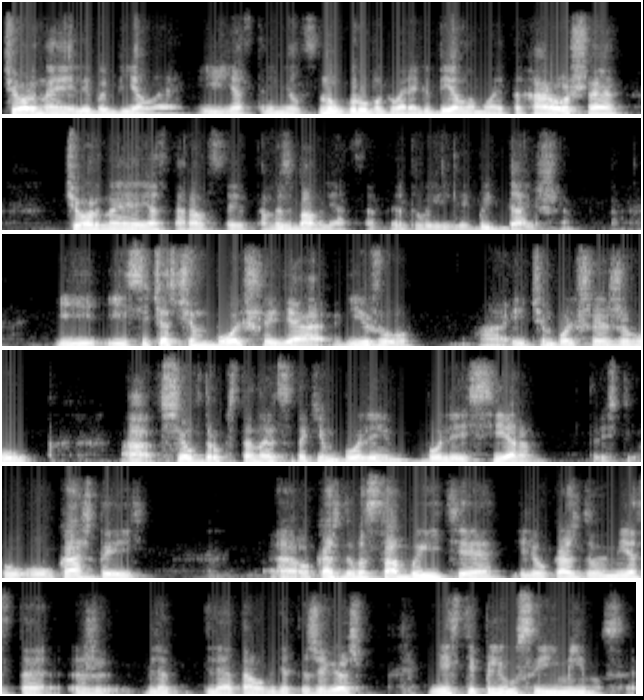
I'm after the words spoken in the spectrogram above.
черное либо белое. И я стремился, ну, грубо говоря, к белому это хорошее, черное я старался там, избавляться от этого или быть дальше. И, и сейчас, чем больше я вижу а, и чем больше я живу, а, все вдруг становится таким более, более серым. То есть у, у каждой Э, у каждого события или у каждого места для, для того, где ты живешь, есть и плюсы, и минусы.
